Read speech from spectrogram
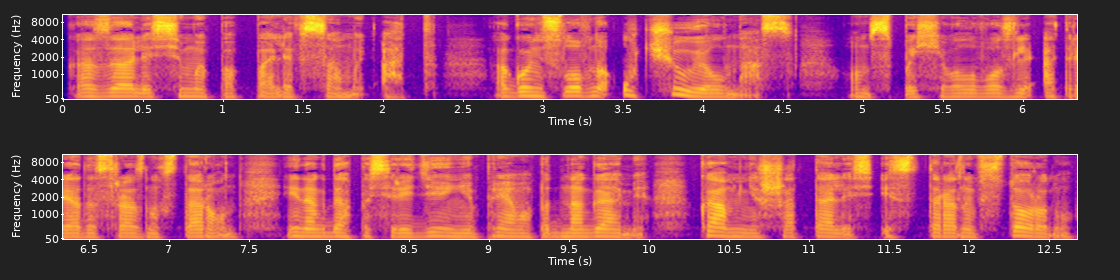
Казались, мы попали в самый ад. Огонь словно учуял нас — он вспыхивал возле отряда с разных сторон, иногда посередине, прямо под ногами. Камни шатались из стороны в сторону,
